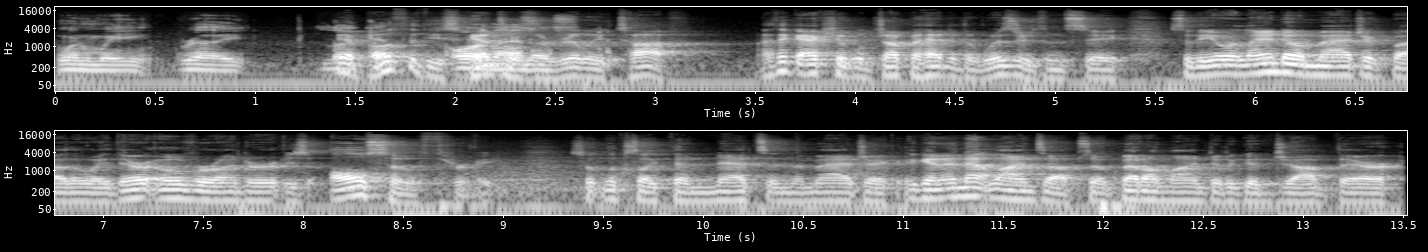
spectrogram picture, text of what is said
when we really yeah, both of these schedules are really tough. I think actually we'll jump ahead to the Wizards and see. So the Orlando Magic, by the way, their over under is also three. So it looks like the Nets and the Magic again, and that lines up. So Bet Online did a good job there,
